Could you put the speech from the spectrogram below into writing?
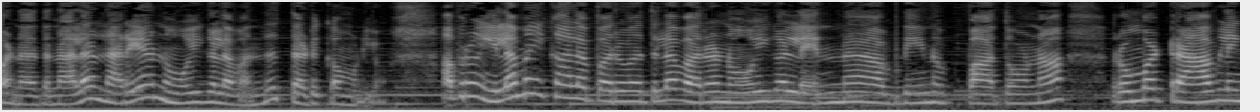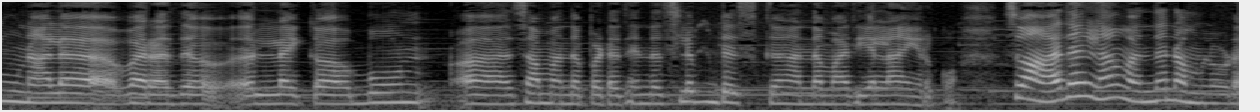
பண்ணதுனால நிறைய நோய்களை வந்து தடுக்க முடியும். அப்புறம் இளமை கால பருவத்தில் வர நோய்கள் என்ன அப்படின்னு பார்த்தோன்னா ரொம்ப ட்ராவலிங்னால வர்றது லைக் போன் சம்மந்தப்பட்டது இந்த ஸ்லிப் டிஸ்க் அந்த மாதிரியெல்லாம் இருக்கும். ஸோ அதெல்லாம் வந்து நம்மளோட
